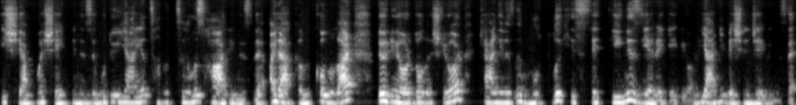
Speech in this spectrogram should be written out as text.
iş yapma şeklinizi, bu dünyaya tanıttığınız halinizle alakalı konular dönüyor, dolaşıyor. Kendinizi mutlu hissettiğiniz yere geliyor. Yani 5. evinize.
